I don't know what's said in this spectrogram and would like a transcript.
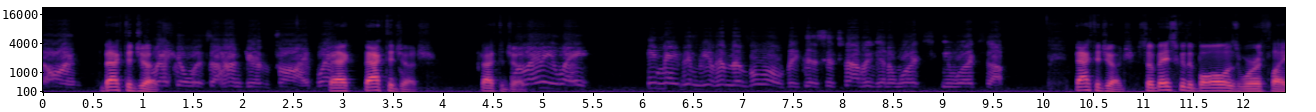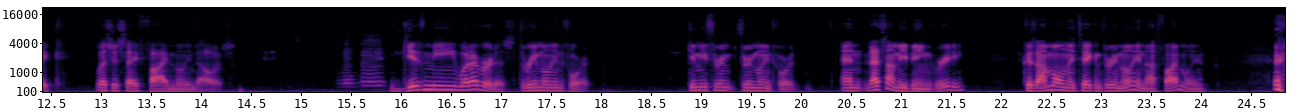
times. back to The Judge. record was 105. Wait, Back back to Judge. Back to Judge. Well, anyway, he made them give him the ball because it's probably going to work. He works up. Back to Judge. So basically, the ball is worth like let's just say five million dollars. hmm Give me whatever it is, three million for it. Give me three three million for it, and that's not me being greedy, because I'm only taking three million, not five million.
